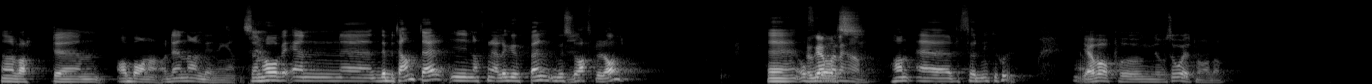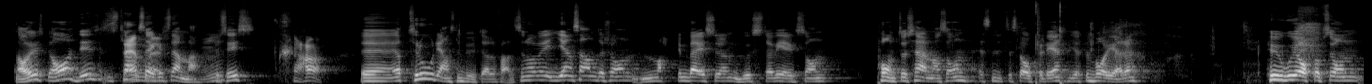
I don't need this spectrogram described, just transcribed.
Han har varit eh, av banan av den anledningen. Sen har vi en eh, debutant där i nationella gruppen, Gustav Afledal. Eh, Hur gammal är han? Han är född 97. Jag var på ungdoms-OS med honom. Ja, just, ja det Stämmer. kan säkert stämma. Mm. Precis. Haha. Eh, jag tror det är hans debut i alla fall. Sen har vi Jens Andersson, Martin Bergström, Gustav Eriksson, Pontus Hermansson, ett litet slag för det, göteborgare. Hugo Jakobsson,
